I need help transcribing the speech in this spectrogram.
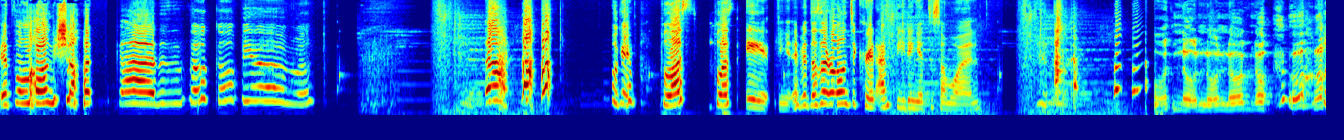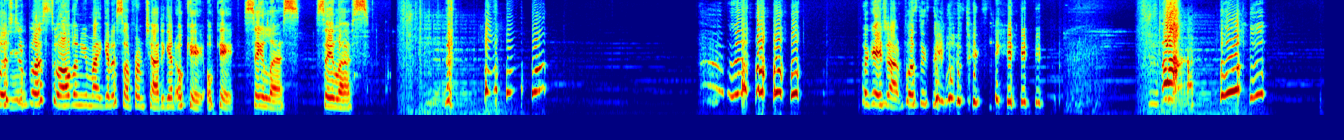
it's a long shot. God, this is so copium. Ah! okay, plus plus eight. If it doesn't roll into crit, I'm feeding it to someone. Oh, no, no, no, no. Push to plus 12 and you might get a sub from chat again. Okay, okay. Say less. Say less. Okay, chat. Plus 16, plus 16. ah!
